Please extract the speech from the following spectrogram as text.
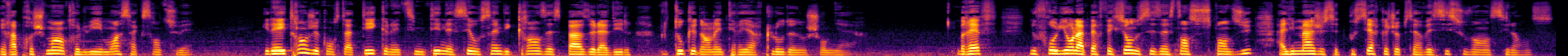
les rapprochements entre lui et moi s'accentuaient. Il est étrange de constater que l'intimité naissait au sein des grands espaces de la ville plutôt que dans l'intérieur clos de nos chaumières. Bref, nous frôlions la perfection de ces instants suspendus à l'image de cette poussière que j'observais si souvent en silence.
